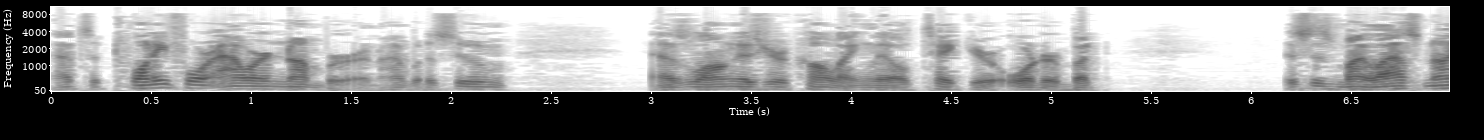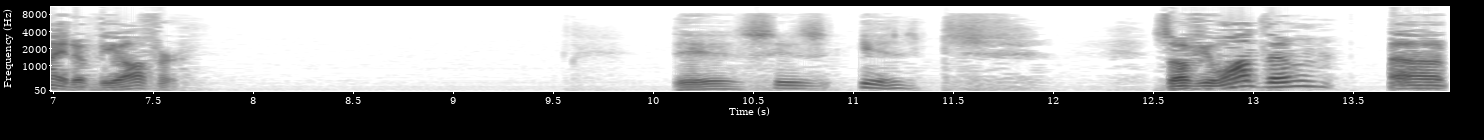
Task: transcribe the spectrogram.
That's a 24 hour number, and I would assume as long as you're calling, they'll take your order. But this is my last night of the offer. This is it. So if you want them, uh,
